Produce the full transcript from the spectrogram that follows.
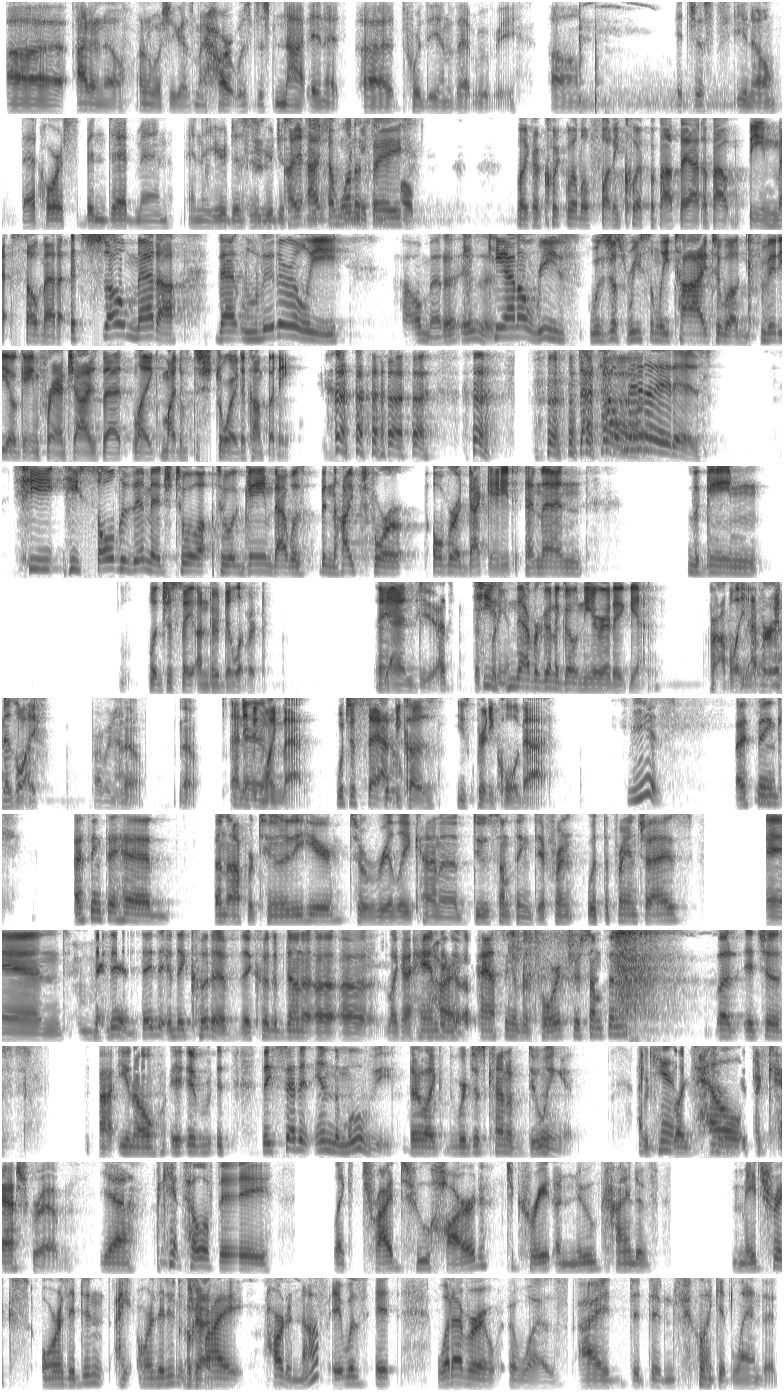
uh, I don't know. I don't know about you guys. My heart was just not in it uh, toward the end of that movie. Um, it just, you know, that horse been dead, man, and you're just, mm. you're just. I- you're I- just I wanna say- pulp. Like a quick little funny quip about that, about being me- so meta. It's so meta that literally How meta is it? Keanu Reeves was just recently tied to a video game franchise that like might have destroyed a company. That's how meta it is. He he sold his image to a to a game that was been hyped for over a decade, and then the game, let's just say, under delivered And Yeah. That's, that's he's never gonna go near it again, probably No, ever no. in his life. probably not. No, no. Anything And- like that, which is sad because he's a pretty cool guy. He is. I think I think they had an opportunity here to really kind of do something different with the franchise. And Mhm. they did. They. They could have. They could have done a, a, a like a handing, hard. a passing of the torch or something. But it just, uh, you know, it, it, it. They said it in the movie. They're like, we're just kind of doing it. I can't like, to- tell. it's a if- cash grab. Yeah, I can't tell if they like tried too hard to create a new kind of matrix or they didn't I or they didn't Okay. try hard enough. It was it whatever it, was. I it didn't feel like it landed.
